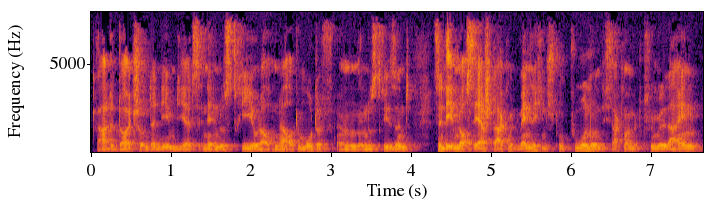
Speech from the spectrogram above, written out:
Gerade deutsche Unternehmen, die jetzt in der Industrie oder auch in der Automotive-Industrie sind, sind eben noch sehr stark mit männlichen Strukturen und ich sag mal mit Klüngeleien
